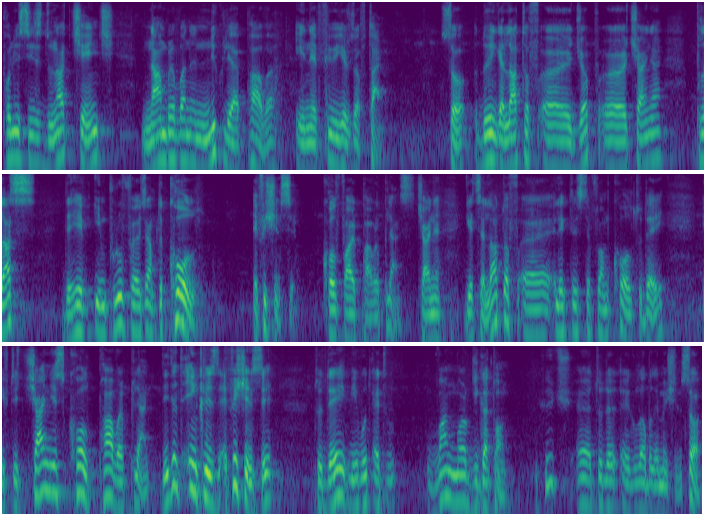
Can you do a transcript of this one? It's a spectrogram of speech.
policies do not change, number one in nuclear power in a few years of time. So doing a lot of uh, job, uh, China. Plus, they have improved, for example, the coal efficiency, coal-fired power plants. China gets a lot of uh, electricity from coal today. If the Chinese coal power plant didn't increase the efficiency, today we would add one more gigaton, huge uh, to the uh, global emissions. So,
